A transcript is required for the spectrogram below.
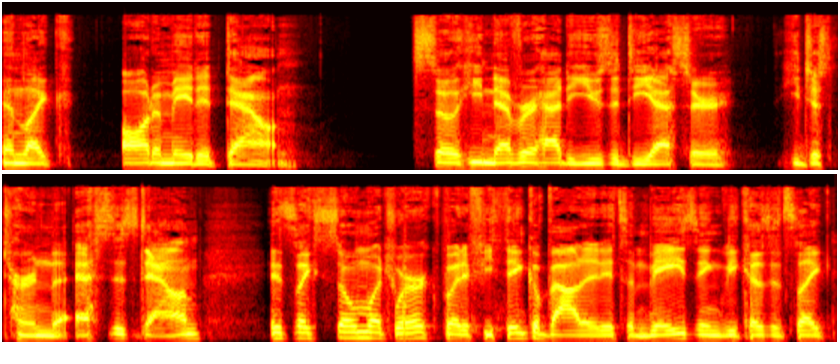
and like automate it down. So he never had to use a de-esser. He just turned the S's down it's like so much work, but if you think about it, it's amazing because it's like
